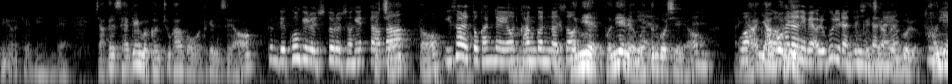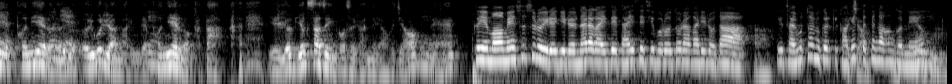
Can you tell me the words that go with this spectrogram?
예, 이렇게 돼 있는데 자 그래서 세겜을 건축하고 어떻게 됐어요? 근데 거기를 수도로 정했다가 그렇죠? 또 이사를 어, 또 갔네요. 강 건너서 예, 버니엘 버니엘이 버니엘. 어떤 곳이에요? 네. 와, 야, 야곱이 하나님의 얼굴이란 음, 그죠 뜻이잖아요. 얼굴 버니엘. 퍼니엘 음, 버니엘. 얼굴, 얼굴 이란 말인데 네. 퍼니엘로 갔다 예, 역, 역사적인 곳을 갔네요 그죠 네. 네. 그의 마음에 스스로 이르기를 나라가 이제 다윗의 집으로 돌아가리로다. 아, 잘못하면 그렇게 가겠다 그죠. 생각한 거네요. 음.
